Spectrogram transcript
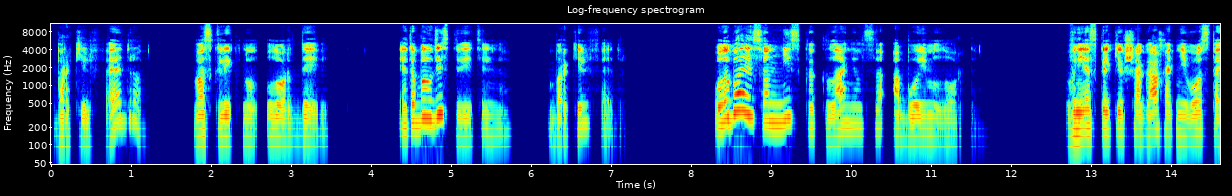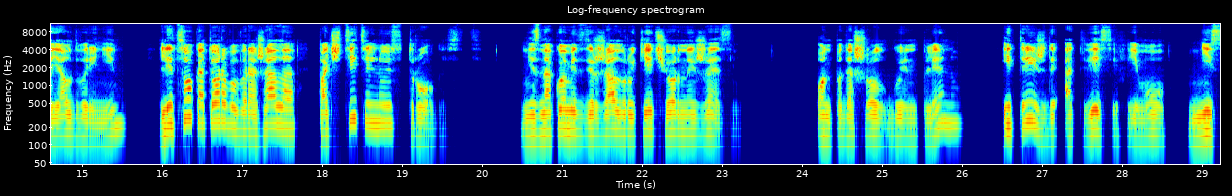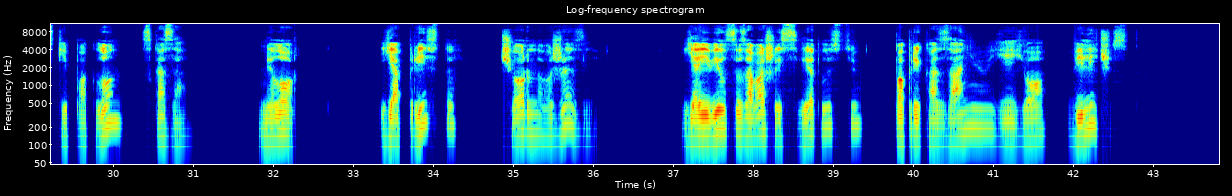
«Баркильфедро?» — воскликнул лорд Дэвид. Это был действительно Баркильфедро. Улыбаясь, он низко кланялся обоим лордам. В нескольких шагах от него стоял дворянин, лицо которого выражало почтительную строгость. Незнакомец держал в руке черный жезл. Он подошел к Гуинплену и, трижды отвесив ему низкий поклон, сказал, «Милорд, я пристав черного жезла. Я явился за вашей светлостью по приказанию ее величества.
